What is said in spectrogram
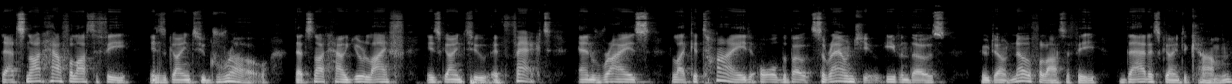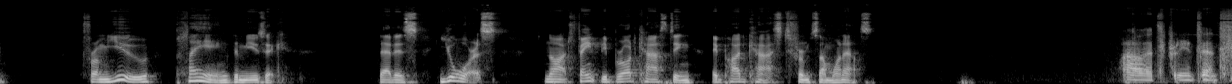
that's not how philosophy is going to grow. That's not how your life is going to affect and rise like a tide all the boats around you, even those who don't know philosophy, that is going to come from you playing the music that is yours, not faintly broadcasting a podcast from someone else. Wow, that's pretty intense.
